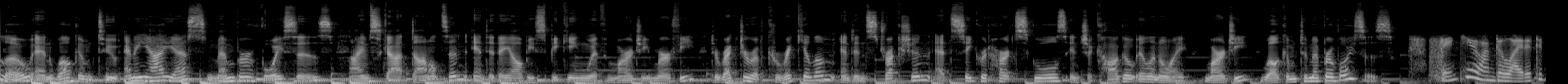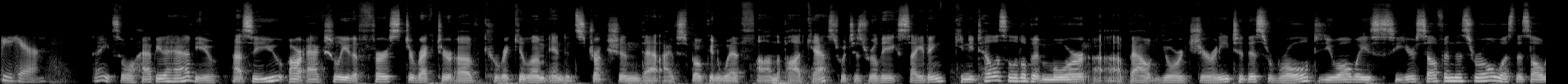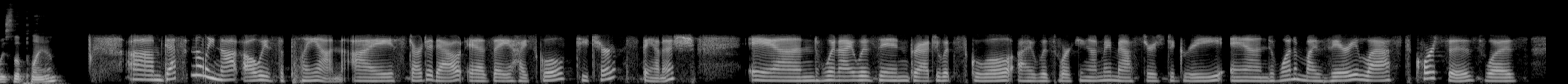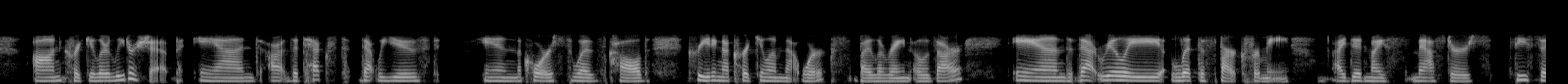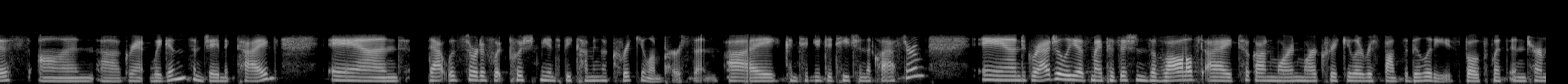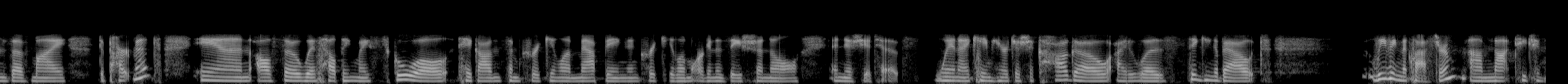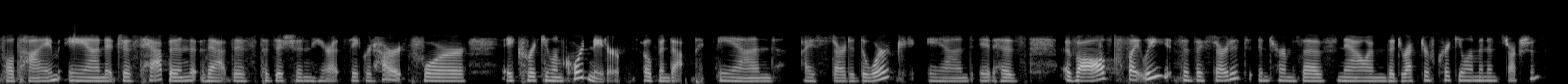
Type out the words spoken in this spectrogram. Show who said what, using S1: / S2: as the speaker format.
S1: Hello, and welcome to NAIS Member Voices. I'm Scott Donaldson, and today I'll be speaking with Margie Murphy, Director of Curriculum and Instruction at Sacred Heart Schools in Chicago, Illinois. Margie, welcome to Member Voices.
S2: Thank you. I'm delighted to be here.
S1: Thanks. Well, happy to have you. Uh, so, you are actually the first director of curriculum and instruction that I've spoken with on the podcast, which is really exciting. Can you tell us a little bit more uh, about your journey to this role? Did you always see yourself in this role? Was this always the plan?
S2: Um, definitely not always the plan. I started out as a high school teacher, Spanish. And when I was in graduate school, I was working on my master's degree, and one of my very last courses was on curricular leadership. And uh, the text that we used in the course was called Creating a Curriculum That Works by Lorraine Ozar. And that really lit the spark for me. I did my master's thesis on uh, Grant Wiggins and Jay McTighe, and that was sort of what pushed me into becoming a curriculum person. I continued to teach in the classroom, and gradually, as my positions evolved, I took on more and more curricular responsibilities, both with in terms of my department and also with helping my school take on some curriculum mapping and curriculum organizational initiatives. When I came here to Chicago, I was thinking about leaving the classroom, um, not teaching full time, and it just happened that this position here at Sacred Heart for a curriculum coordinator opened up, and I started the work, and it has evolved slightly since I started in terms of now I'm the director of curriculum and instruction,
